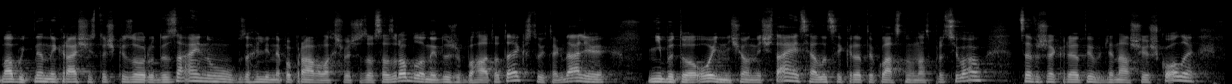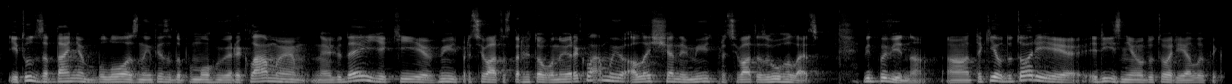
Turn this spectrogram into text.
Мабуть, не найкращий з точки зору дизайну, взагалі не по правилах швидше за все зроблений, дуже багато тексту і так далі. Нібито ой, нічого не читається, але цей креатив класно у нас працював. Це вже креатив для нашої школи. І тут завдання було знайти за допомогою реклами е, людей, які вміють працювати з таргетованою рекламою, але ще не вміють працювати з Google Ads. Відповідно, е, такі аудиторії, різні аудиторії, але так,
